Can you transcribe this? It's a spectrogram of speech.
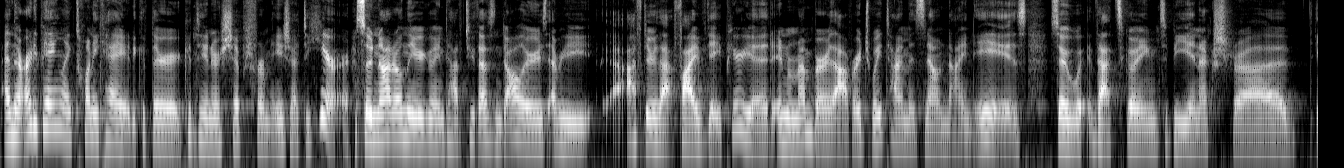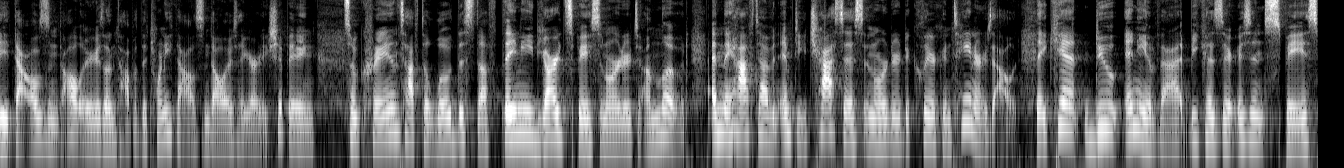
and they're already paying like 20K to get their container shipped from Asia to here. So not only are you going to have $2,000 every after that five day period, and remember the average wait time is now nine days. So that's going to be an extra $8,000 on top of the $20,000 that you're already shipping. So cranes have to load the stuff. They need yard space in order to unload, and they have to have an empty chassis in order to clear containers out. They can't do any of that because there isn't space.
